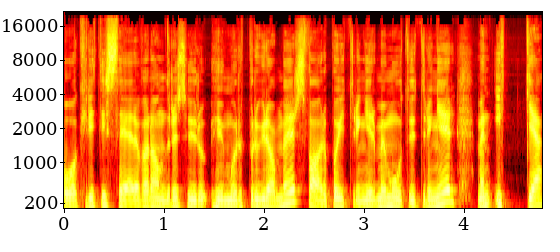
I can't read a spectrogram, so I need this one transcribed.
og kritisere hverandres humorprogrammer, svare på ytringer med motytringer, men ikke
